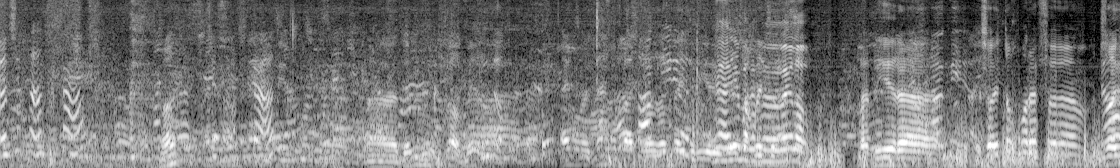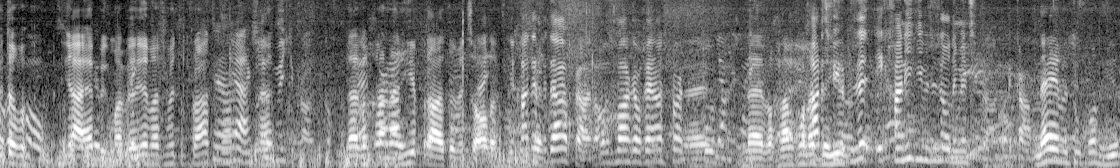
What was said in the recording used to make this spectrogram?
Wat zegt de advocaat? vraag. Wat? Uh, dit is wel meer. Ja, je mag even meelopen. We hebben hier, uh, zou je toch maar even, zou je toch, ja heb ik, maar wil je even met hem praten? dan? Ja. Ik wil met je praten. Nee, we gaan uh, hier praten met z'n allen. Je gaat even daar praten, anders maken we geen afspraak. Nee, we gaan We gewoon gaan even het hier. ik ga niet hier tussen al die mensen praten in de kamer. Nee, we doen gewoon hier.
